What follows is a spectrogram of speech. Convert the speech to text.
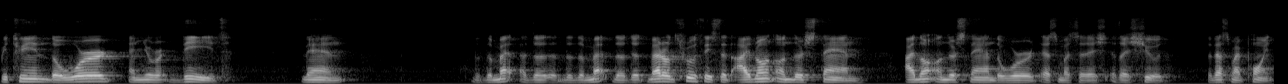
between the word and your deeds, then the, the, the, the, matter of truth is that I don't understand. I don't understand the word as much as I, as I should. But that's my point.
